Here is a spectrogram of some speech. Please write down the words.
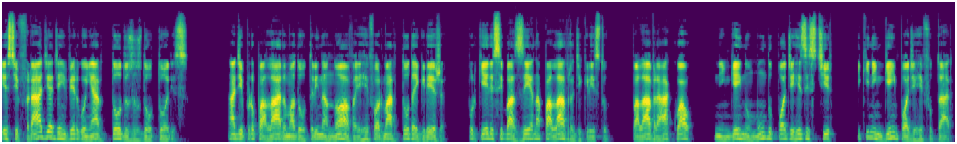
Este frade há de envergonhar todos os doutores. Há de propalar uma doutrina nova e reformar toda a Igreja, porque ele se baseia na palavra de Cristo, palavra à qual ninguém no mundo pode resistir e que ninguém pode refutar,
